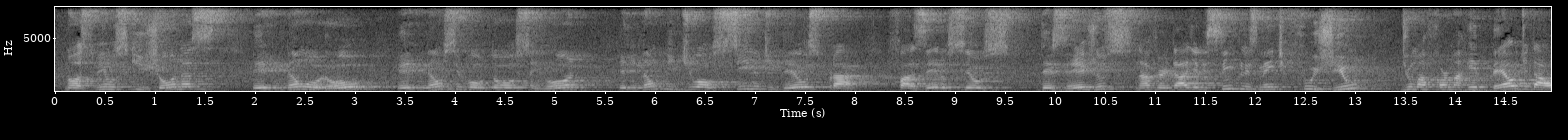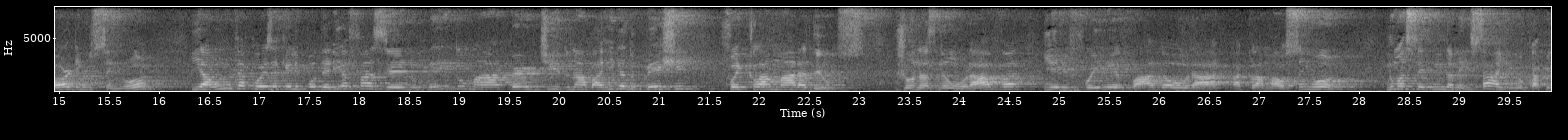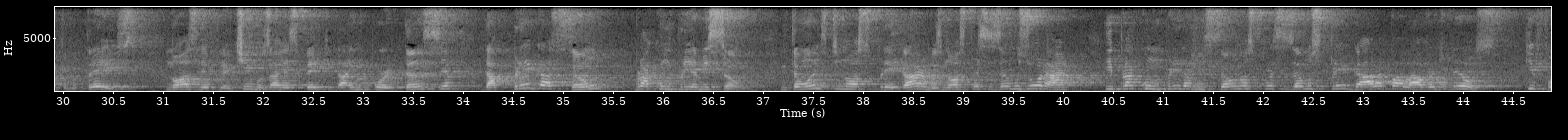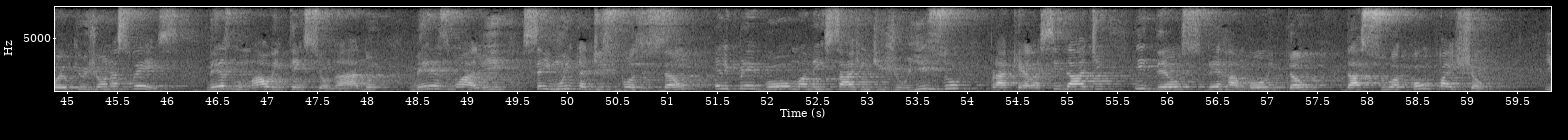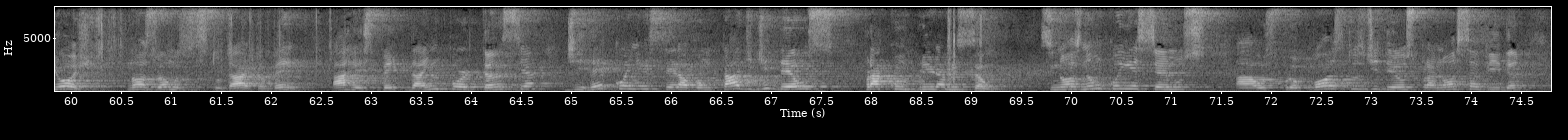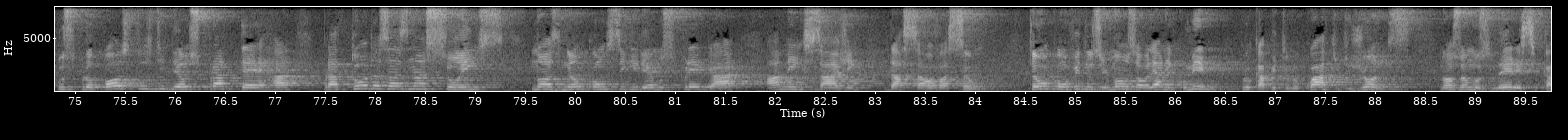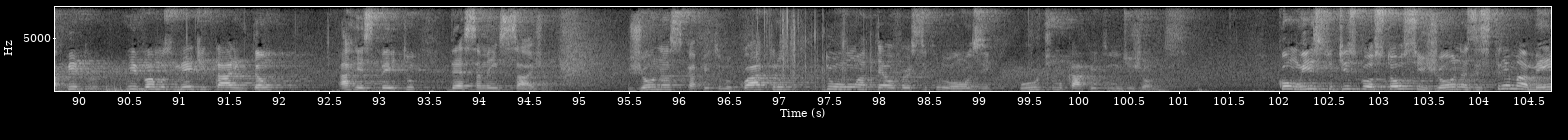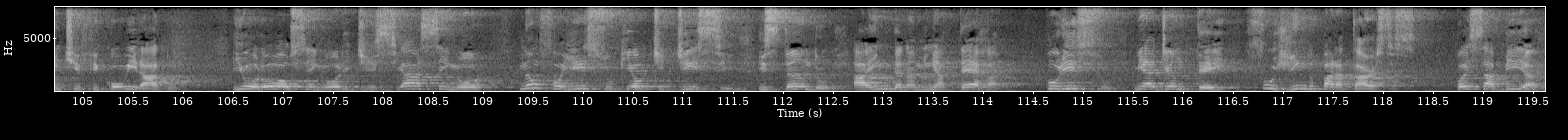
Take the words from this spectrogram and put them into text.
Nós vimos que Jonas, ele não orou, ele não se voltou ao Senhor, ele não pediu auxílio de Deus para fazer os seus desejos, na verdade, ele simplesmente fugiu de uma forma rebelde da ordem do Senhor, e a única coisa que ele poderia fazer no meio do mar, perdido na barriga do peixe, foi clamar a Deus. Jonas não orava e ele foi levado a orar, a clamar ao Senhor. Numa segunda mensagem, no capítulo 3, nós refletimos a respeito da importância da pregação para cumprir a missão. Então, antes de nós pregarmos, nós precisamos orar. E para cumprir a missão, nós precisamos pregar a palavra de Deus, que foi o que o Jonas fez. Mesmo mal intencionado, mesmo ali sem muita disposição, ele pregou uma mensagem de juízo para aquela cidade e Deus derramou então da sua compaixão. E hoje nós vamos estudar também a respeito da importância de reconhecer a vontade de Deus para cumprir a missão. Se nós não conhecermos ah, os propósitos de Deus para a nossa vida, os propósitos de Deus para a terra, para todas as nações, nós não conseguiremos pregar a mensagem da salvação. Então eu convido os irmãos a olharem comigo para o capítulo 4 de Jonas. Nós vamos ler esse capítulo e vamos meditar então a respeito dessa mensagem. Jonas capítulo 4, do 1 até o versículo 11, o último capítulo de Jonas. Com isso, desgostou-se Jonas extremamente e ficou irado, e orou ao Senhor e disse: Ah, Senhor, não foi isso que eu te disse, estando ainda na minha terra? Por isso me adiantei, fugindo para Tarsis, pois sabia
